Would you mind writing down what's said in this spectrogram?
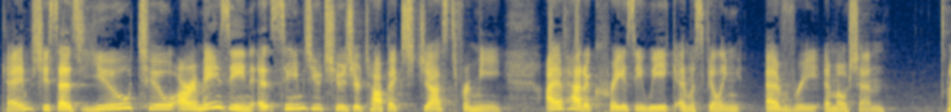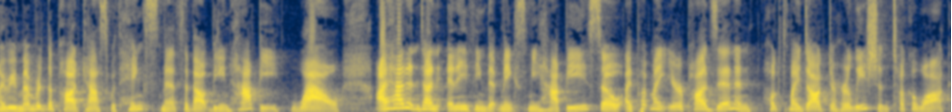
Okay. She says, You two are amazing. It seems you choose your topics just for me. I have had a crazy week and was feeling every emotion. I remembered the podcast with Hank Smith about being happy. Wow. I hadn't done anything that makes me happy, so I put my earpods in and hooked my dog to her leash and took a walk.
